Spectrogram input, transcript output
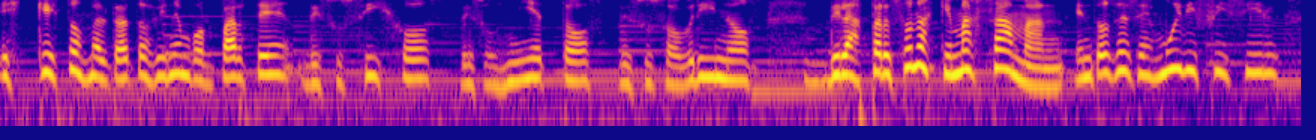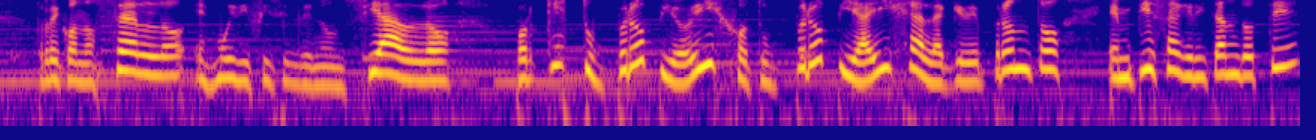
es que estos maltratos vienen por parte de sus hijos, de sus nietos, de sus sobrinos, de las personas que más aman. Entonces es muy difícil reconocerlo, es muy difícil denunciarlo, porque es tu propio hijo, tu propia hija la que de pronto empieza gritándote,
